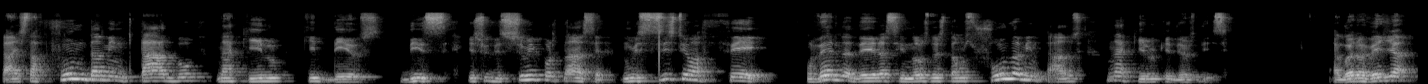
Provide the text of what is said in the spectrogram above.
tá, está fundamentado naquilo que Deus disse. Isso é de suma importância. Não existe uma fé verdadeira se nós não estamos fundamentados naquilo que Deus disse. Agora veja,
